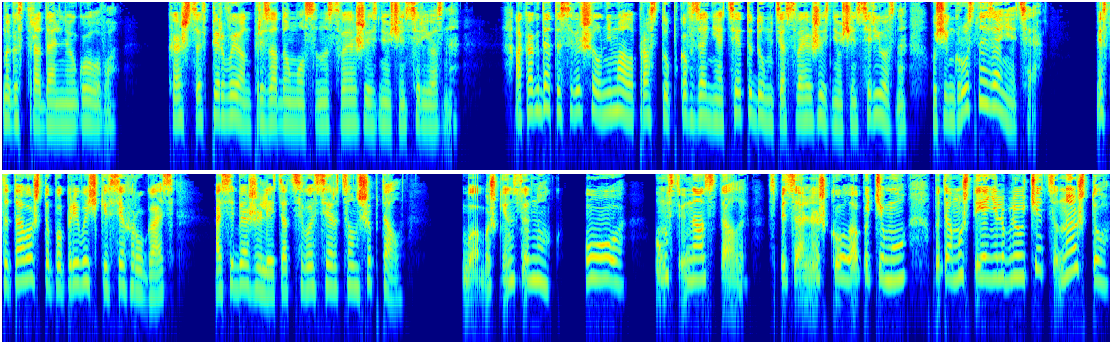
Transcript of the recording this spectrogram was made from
многострадальную голову. Кажется, впервые он призадумался на своей жизни очень серьезно. А когда ты совершил немало проступков, занятия, это думать о своей жизни очень серьезно. Очень грустное занятие. Вместо того, чтобы по привычке всех ругать, а себя жалеть от всего сердца, он шептал. «Бабушкин сынок, о, умственно отсталый, специальная школа, а почему? Потому что я не люблю учиться, ну и что?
